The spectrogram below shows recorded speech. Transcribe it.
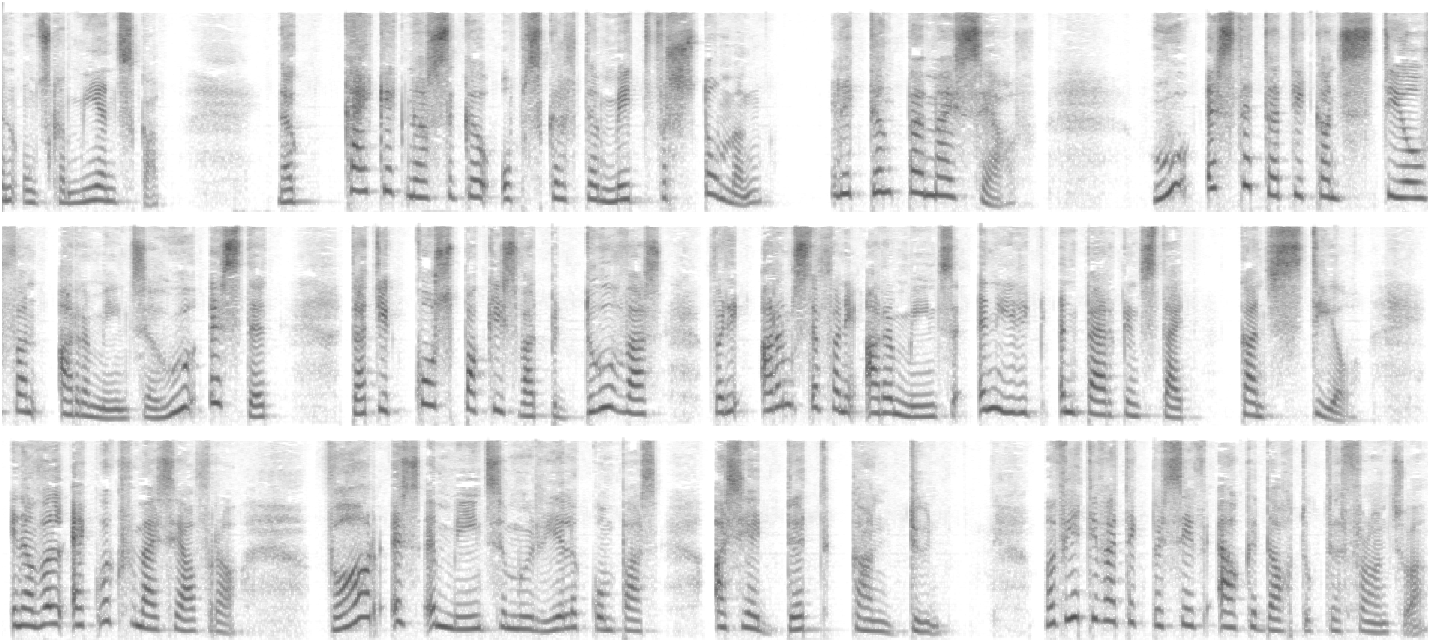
in ons gemeenskap. Nou kyk ek na sulke opskrifte met verstomming en ek dink by myself, hoe is dit dat jy kan steel van arme mense? Hoe is dit dat jy kospakkies wat bedoel was vir die armste van die arme mense in hierdie inperkingstyd kan steel? En dan wil ek ook vir myself vra, waar is 'n mens se morele kompas as jy dit kan doen? Maar weet jy wat ek besef elke dag dokter François?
